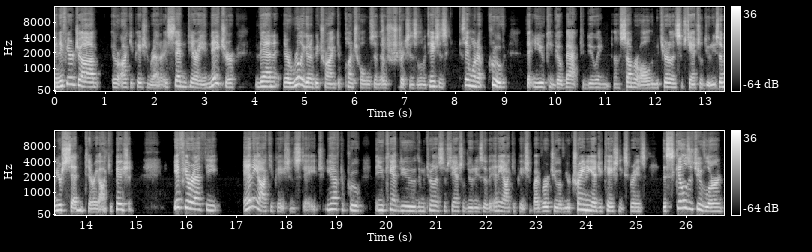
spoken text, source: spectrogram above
And if your job or occupation rather, is sedentary in nature, then they're really going to be trying to punch holes in those restrictions and limitations because they want to prove that you can go back to doing uh, some or all the material and substantial duties of your sedentary occupation. If you're at the any occupation stage, you have to prove that you can't do the material and substantial duties of any occupation by virtue of your training, education, experience, the skills that you've learned,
